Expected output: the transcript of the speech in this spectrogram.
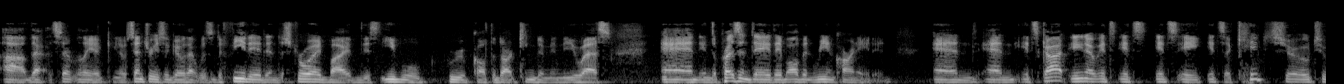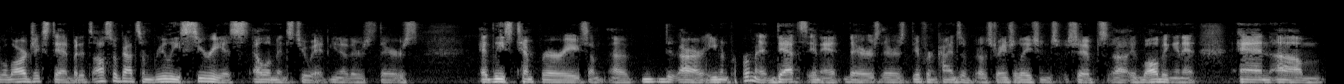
uh, that you know centuries ago that was defeated and destroyed by this evil group called the Dark Kingdom in the U.S. And in the present day, they've all been reincarnated and and it's got you know it's it's it's a it's a kids show to a large extent, but it's also got some really serious elements to it. You know, there's there's at least temporary some uh, or even permanent deaths in it. There's there's different kinds of, of strange relationships uh, involving in it, and um,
